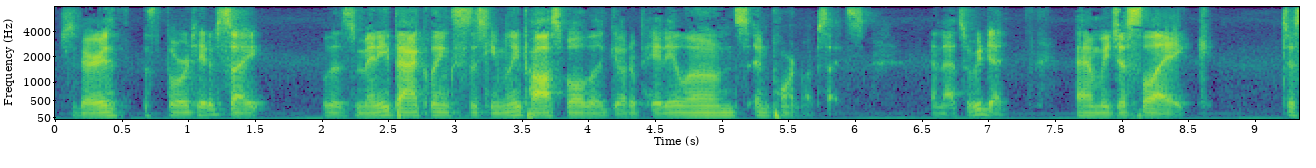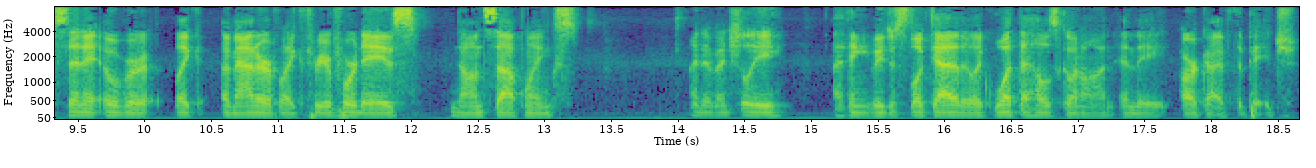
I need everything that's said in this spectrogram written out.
which is a very authoritative site with as many backlinks as humanly possible that go to payday loans and porn websites. And that's what we did. And we just like just sent it over like a matter of like three or four days, nonstop links. And eventually I think they just looked at it, they're like, what the hell's going on? And they archived the page.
